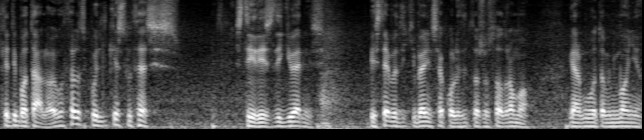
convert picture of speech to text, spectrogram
και τίποτα άλλο. Εγώ θέλω τις πολιτικές του θέσεις. Στηρίζει την κυβέρνηση. Πιστεύει ότι η κυβέρνηση ακολουθεί το σωστό δρόμο για να πούμε το μνημόνιο.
